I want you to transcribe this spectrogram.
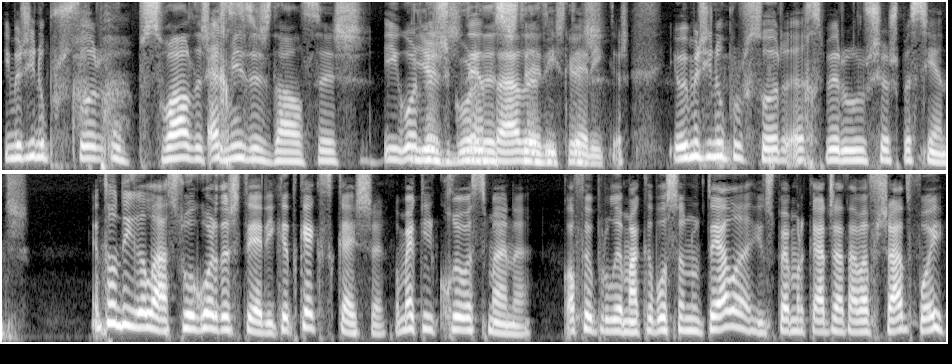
Imagina o professor O pessoal das camisas de alças e gordas as gordas dentadas e histéricas. histéricas. Eu imagino o professor a receber os seus pacientes. Então diga lá, sua gorda histérica, de que é que se queixa? Como é que lhe correu a semana? Qual foi o problema? Acabou-se a Nutella e o supermercado já estava fechado? Foi?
